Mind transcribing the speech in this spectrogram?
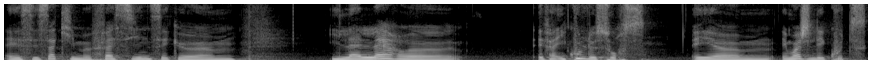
Et c'est ça qui me fascine, c'est que il a l'air. enfin, il coule de source. Et, et moi, je l'écoute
